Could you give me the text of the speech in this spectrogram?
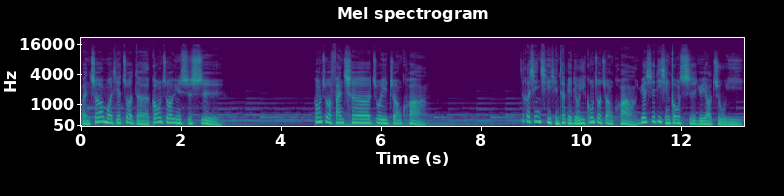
本周摩羯座的工作运势是。工作翻车，注意状况。这个星期请特别留意工作状况，越是例行公事越要注意。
